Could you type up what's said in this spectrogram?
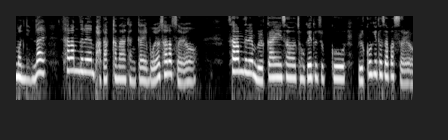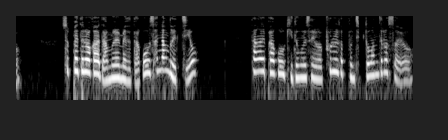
먼 옛날 사람들은 바닷가나 강가에 모여 살았어요. 사람들은 물가에서 조개도 줍고 물고기도 잡았어요. 숲에 들어가 나무를 매듭다고 사냥도 했지요. 땅을 파고 기둥을 세워 풀을 덮은 집도 만들었어요.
